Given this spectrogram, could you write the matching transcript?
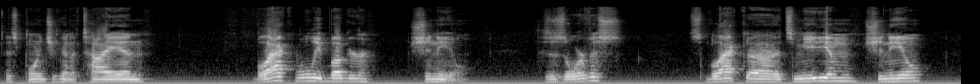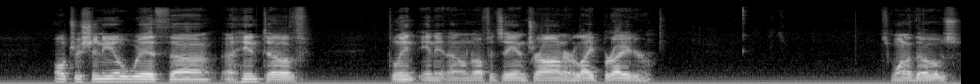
this point you're going to tie in black woolly bugger chenille. This is Orvis. It's black, uh, it's medium chenille, ultra chenille with uh, a hint of glint in it. I don't know if it's Antron or Lite Brite or it's one of those.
